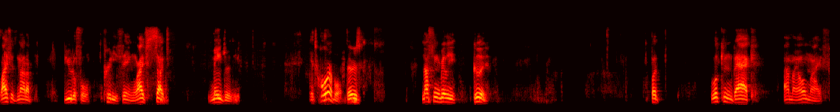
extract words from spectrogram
life is not a beautiful, pretty thing. Life sucks majorly. It's horrible. There's nothing really good. But looking back at my own life,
